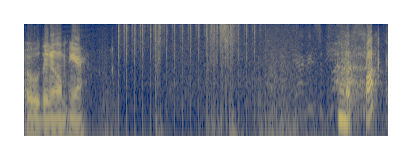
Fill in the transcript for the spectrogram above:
Oh, they know I'm here. The fuck?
